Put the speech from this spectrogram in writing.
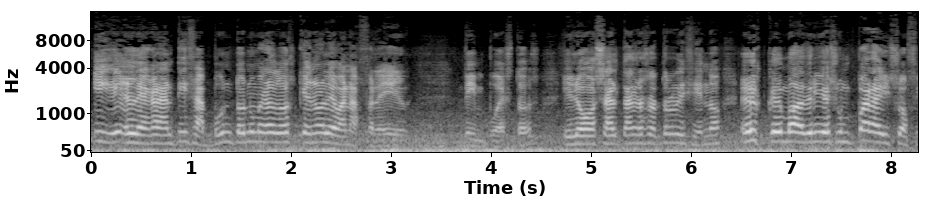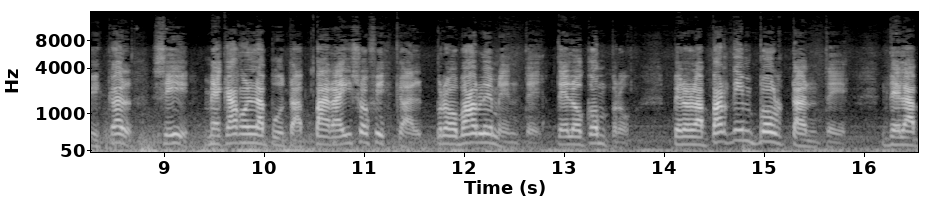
y le garantiza, punto número dos, que no le van a freír de impuestos. Y luego saltan los otros diciendo, es que Madrid es un paraíso fiscal. Sí, me cago en la puta, paraíso fiscal, probablemente, te lo compro. Pero la parte importante de la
